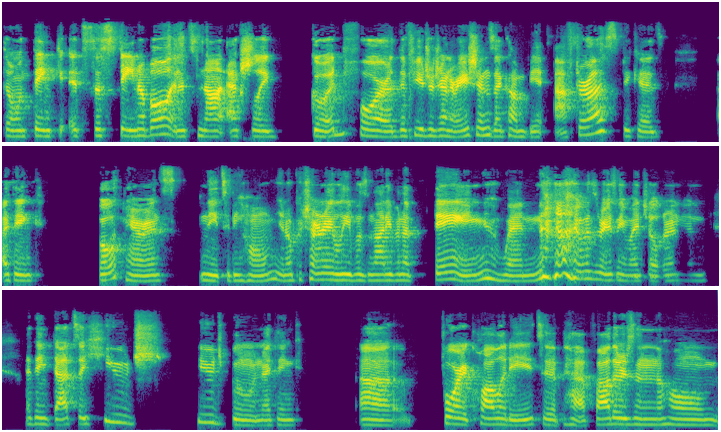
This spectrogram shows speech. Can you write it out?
don't think it's sustainable, and it's not actually good for the future generations that come after us because I think both parents need to be home. You know, paternity leave was not even a thing when I was raising my children, and I think that's a huge, huge boon. I think uh, for equality to have fathers in the home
